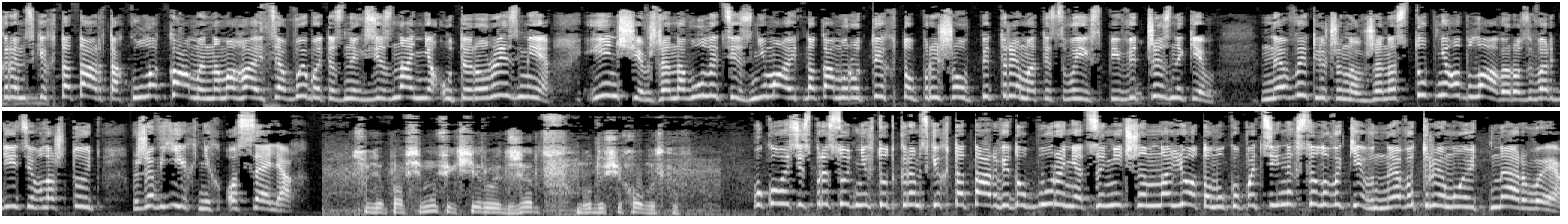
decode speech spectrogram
кримських татар та кулаками намагаються вибити з них зізнання у тероризмі. Інші вже на вулиці знімають на камеру тих, хто прийшов підтримати своїх співвітчизників. Не виключено вже наступні облави розгвардійці влаштують вже в їхніх оселях судя по всему, фиксирует жертв будущих обысков. У когось із присутніх тут кримських татар від обурення цинічним нальотом окупаційних силовиків не витримують нерви.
